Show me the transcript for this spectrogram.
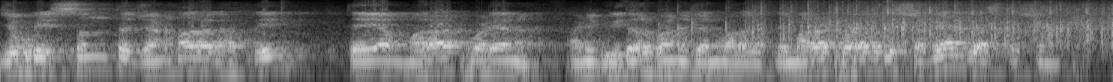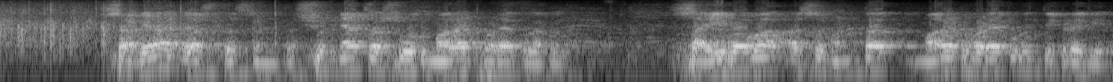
जेवढे संत जन्माला घातले ते या मराठवाड्यानं आणि विदर्भानं जन्माला घातले. मराठवाड्यामध्ये सगळ्यात जास्त संत सगळ्यात जास्त संत शून्याचा शोध मराठवाड्यात लागला. साईबाबा असं म्हणतात मराठवाड्याकडून तिकडे गेले.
